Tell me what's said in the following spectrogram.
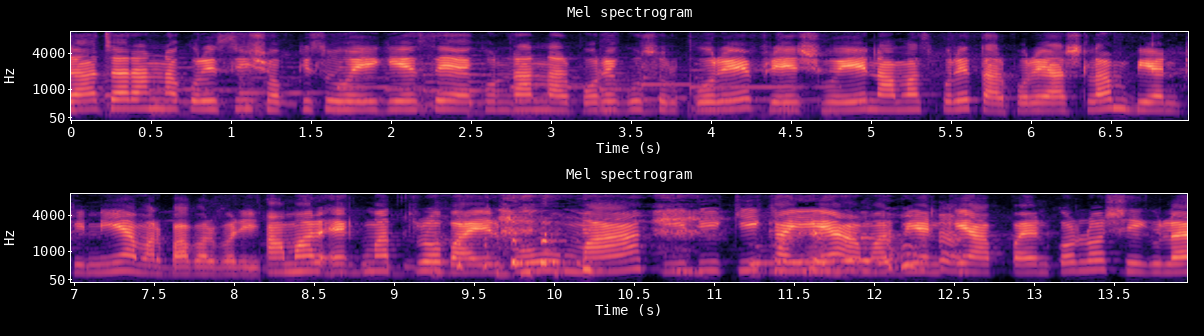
যা যা রান্না করেছি সব কিছু হয়ে গিয়েছে। এখন রান্নার পরে গোসল করে ফ্রেশ হয়ে নামাজ পড়ে তারপরে আসলাম বিয়ানকে নিয়ে আমার বাবার বাড়ি। আমার একমাত্র ভাইয়ের বউ মা কি দি কি খাইয়ে আমার বিয়ানকে আপ্যায়ন করল সেগুলাই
